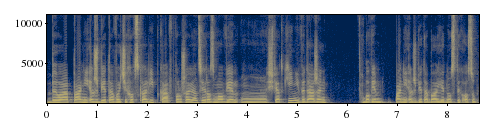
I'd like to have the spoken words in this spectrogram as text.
Była pani Elżbieta Wojciechowska-Lipka w poruszającej rozmowie mm, świadkini wydarzeń bowiem pani Elżbieta była jedną z tych osób,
